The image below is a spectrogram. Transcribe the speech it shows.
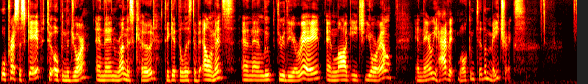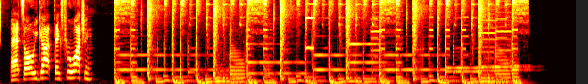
We'll press escape to open the drawer and then run this code to get the list of elements and then loop through the array and log each URL. And there we have it. Welcome to the matrix. That's all we got. Thanks for watching.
